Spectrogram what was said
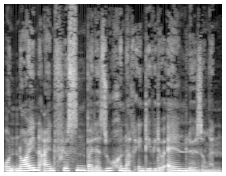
und neuen Einflüssen bei der Suche nach individuellen Lösungen.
